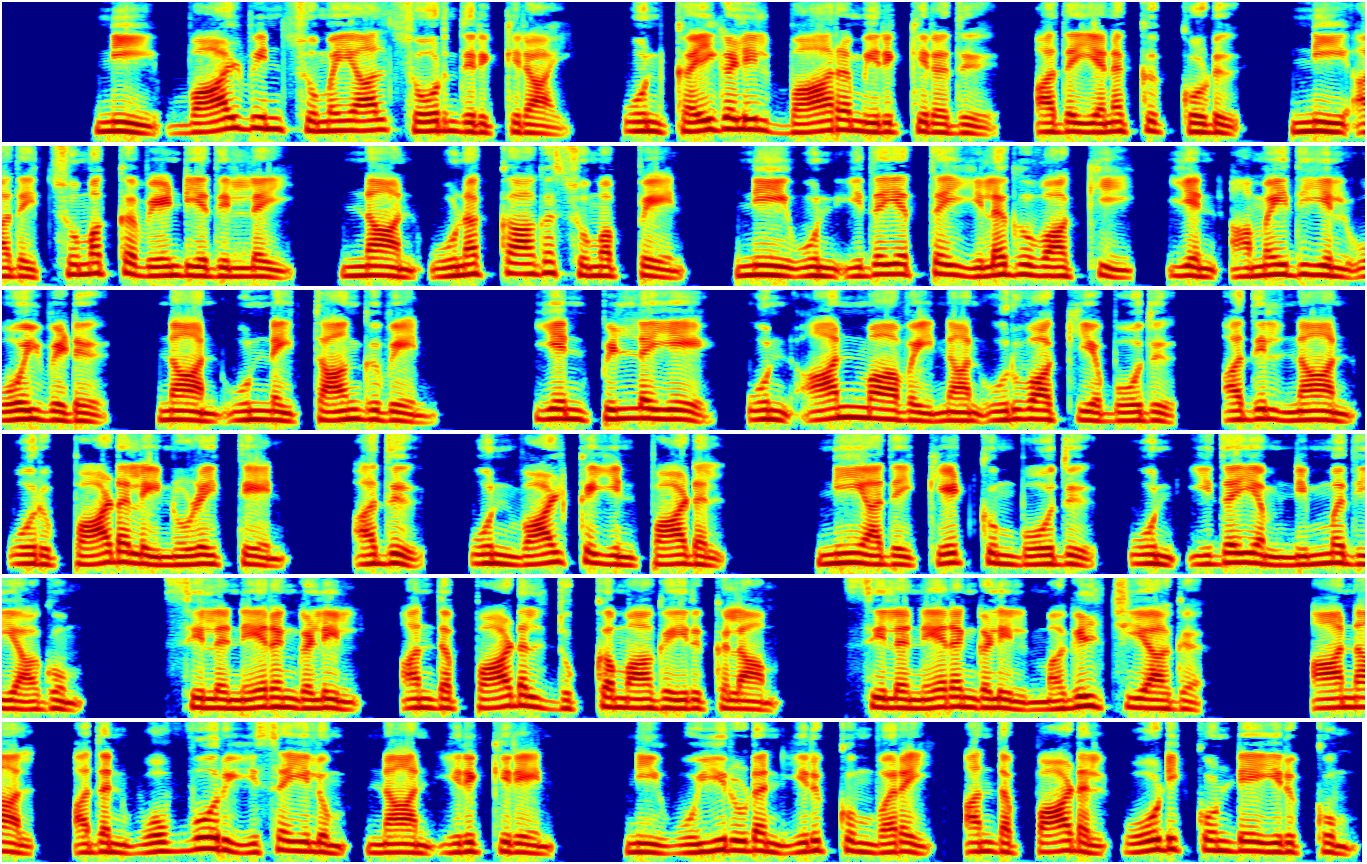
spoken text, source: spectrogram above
நீ வாழ்வின் சுமையால் சோர்ந்திருக்கிறாய். உன் கைகளில் பாரம் இருக்கிறது. அதை எனக்குக் கொடு. நீ அதைச் சுமக்க வேண்டியதில்லை. நான் உனக்காக சுமப்பேன். நீ உன் இதயத்தை இலகுவாக்கி என் அமைதியில் ஓய்விடு. நான் உன்னைத் தாங்குவேன். என் பிள்ளையே உன் ஆன்மாவை நான் உருவாக்கியபோது அதில் நான் ஒரு பாடலை நுழைத்தேன். அது உன் வாழ்க்கையின் பாடல். நீ அதை கேட்கும்போது உன் இதயம் நிம்மதியாகும். சில நேரங்களில் அந்தப் பாடல் துக்கமாக இருக்கலாம். சில நேரங்களில் மகிழ்ச்சியாக. ஆனால் அதன் ஒவ்வொரு இசையிலும் நான் இருக்கிறேன். நீ உயிருடன் இருக்கும் வரை அந்தப் பாடல் ஓடிக்கொண்டே இருக்கும்.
